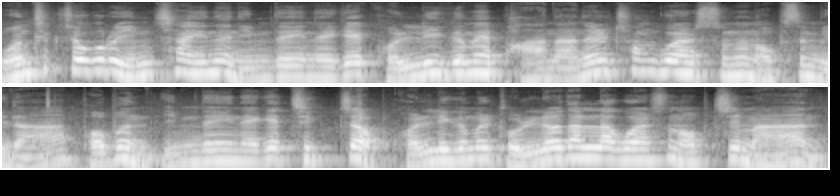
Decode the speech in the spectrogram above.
원칙적으로 임차인은 임대인에게 권리금의 반환을 청구할 수는 없습니다. 법은 임대인에게 직접 권리금을 돌려달라고 할 수는 없지만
